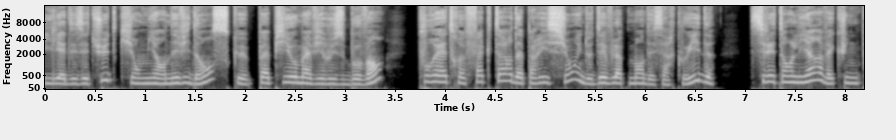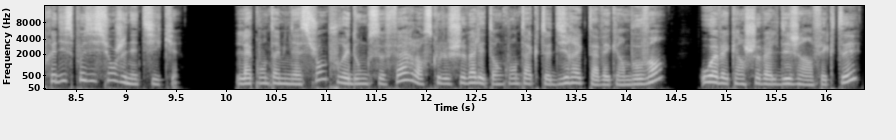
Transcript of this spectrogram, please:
Il y a des études qui ont mis en évidence que papillomavirus bovin pourrait être facteur d'apparition et de développement des sarcoïdes s'il est en lien avec une prédisposition génétique. La contamination pourrait donc se faire lorsque le cheval est en contact direct avec un bovin, ou avec un cheval déjà infecté,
